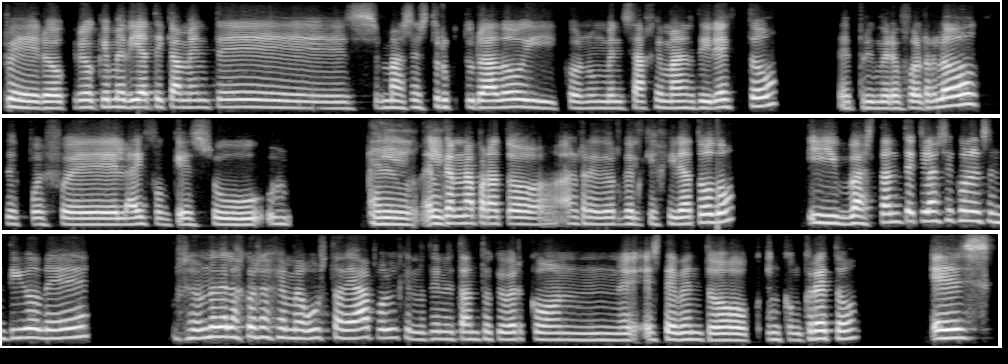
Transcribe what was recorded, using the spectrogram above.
Pero creo que mediáticamente es más estructurado y con un mensaje más directo. El primero fue el reloj, después fue el iPhone, que es su, el, el gran aparato alrededor del que gira todo. Y bastante clásico en el sentido de o sea, una de las cosas que me gusta de Apple, que no tiene tanto que ver con este evento en concreto, es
